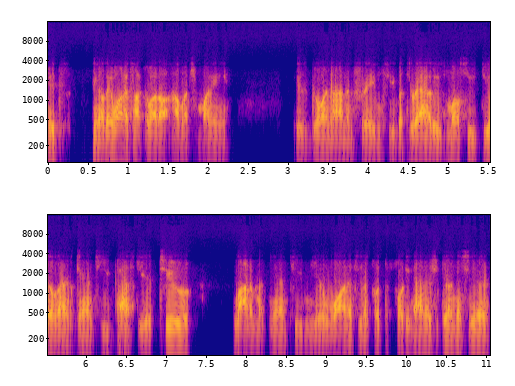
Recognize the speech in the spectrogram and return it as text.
it's you know they want to talk about how much money is going on in free agency, but the reality is most of these deals aren't guaranteed past year two. A lot of them are guaranteed in year one. If you look at what the 49ers are doing this year,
